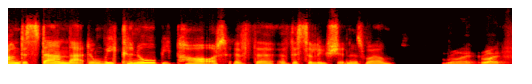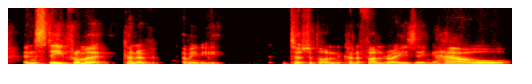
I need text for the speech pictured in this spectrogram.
understand that, and we can all be part of the of the solution as well. Right, right. And Steve, from a kind of, I mean, touched upon kind of fundraising. How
